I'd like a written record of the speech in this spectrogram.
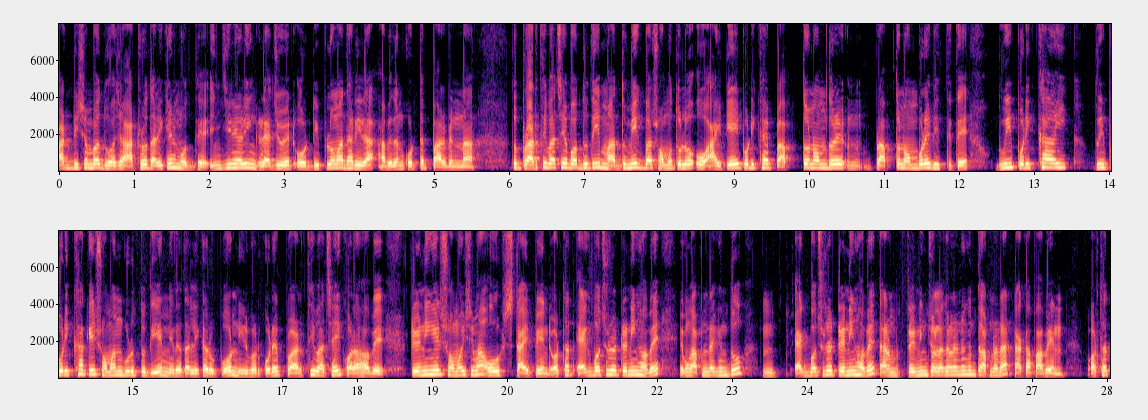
আট ডিসেম্বর দু হাজার আঠেরো তারিখের মধ্যে। ইঞ্জিনিয়ারিং গ্র্যাজুয়েট ও ডিপ্লোমাধারীরা আবেদন করতে পারবেন না। তো প্রার্থী বাছাই পদ্ধতি, মাধ্যমিক বা সমতুল্য ও আইটিআই পরীক্ষায় প্রাপ্ত নম্বরে, প্রাপ্ত নম্বরের ভিত্তিতে দুই পরীক্ষাই, দুই পরীক্ষাকে সমান গুরুত্ব দিয়ে মেধা তালিকার উপর নির্ভর করে প্রার্থী বাছাই করা হবে। ট্রেনিংয়ের সময়সীমা ও স্টাইপেন্ড, অর্থাৎ এক বছরের ট্রেনিং হবে এবং আপনারা কিন্তু এক বছরের ট্রেনিং হবে, তার, ট্রেনিং চলাকালীন কিন্তু আপনারা টাকা পাবেন। অর্থাৎ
